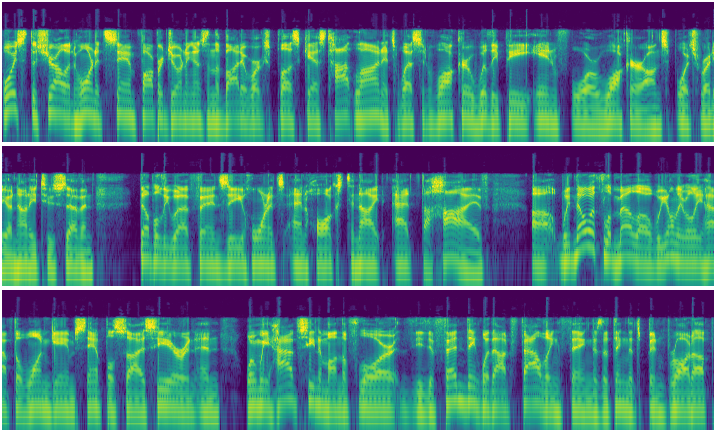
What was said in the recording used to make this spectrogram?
Voice of the Charlotte Hornets, Sam Farber joining us on the Bodyworks Plus guest hotline. It's Wes and Walker, Willie P. in for Walker on Sports Radio 927 WFNZ, Hornets and Hawks tonight at the Hive. Uh, with Noah LaMelo, we only really have the one game sample size here, and, and when we have seen him on the floor, the defending without fouling thing is the thing that's been brought up.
